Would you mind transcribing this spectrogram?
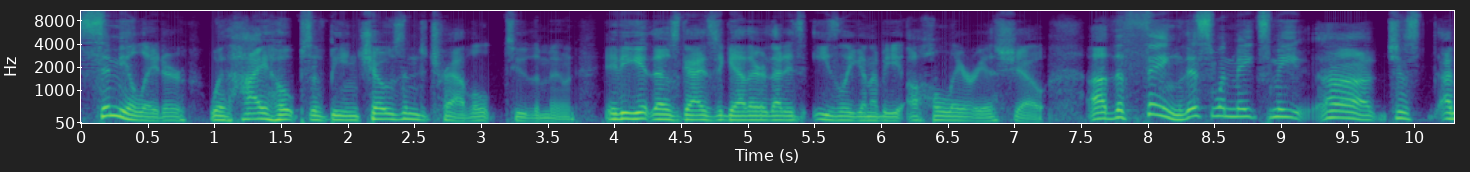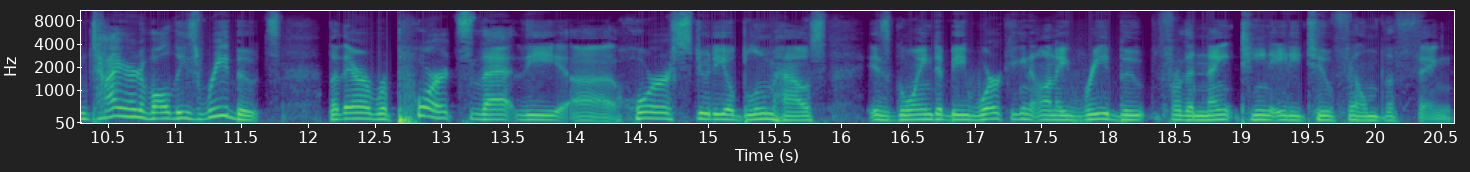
simulator with high hopes of being chosen to travel to the moon. If you get those guys together, that is easily going to be a hilarious show. Uh, the Thing, this one makes me uh, just, I'm tired of all these reboots. But there are reports that the uh, horror studio Blumhouse is going to be working on a reboot for the 1982 film The Thing.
